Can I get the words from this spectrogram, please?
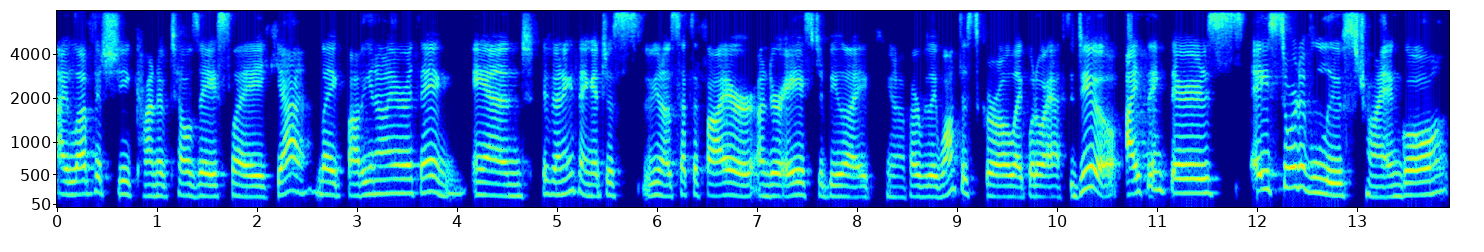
I love that she kind of tells Ace, like, yeah, like Bobby and I are a thing. And if anything, it just, you know, sets a fire under Ace to be like, you know, if I really want this girl, like, what do I have to do? I think there's a sort of loose triangle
